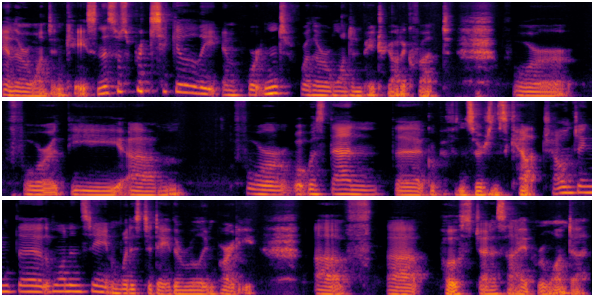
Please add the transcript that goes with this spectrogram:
in the Rwandan case. And this was particularly important for the Rwandan Patriotic Front, for for the um, for what was then the group of insurgents challenging the, the Rwandan state and what is today the ruling party of uh, post genocide Rwanda.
